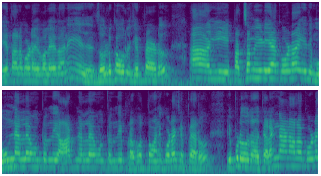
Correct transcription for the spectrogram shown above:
జీతాలు కూడా ఇవ్వలేదు అని జొల్లు కవులు చెప్పాడు. ఈ పచ్చ మీడియా కూడా ఇది మూడు నెలలే ఉంటుంది ఆరు నెలలే ఉంటుంది ప్రభుత్వం అని కూడా చెప్పారు. ఇప్పుడు తెలంగాణలో కూడా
